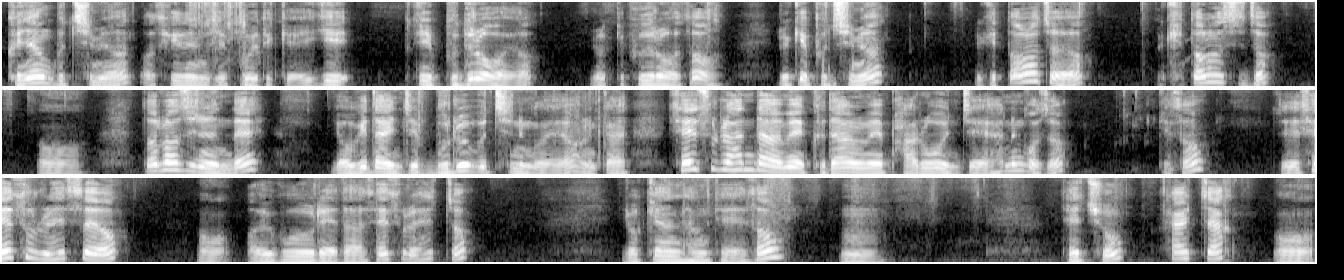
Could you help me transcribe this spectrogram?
그냥 붙이면 어떻게 되는지 보여드릴게요. 이게 부드러워요. 이렇게 부드러워서 이렇게 붙이면 이렇게 떨어져요. 이렇게 떨어지죠. 어 떨어지는데 여기다 이제 물을 붙이는 거예요. 그러니까 세수를 한 다음에 그 다음에 바로 이제 하는 거죠. 그래서 이제 세수를 했어요. 어, 얼굴에다 세수를 했죠. 이렇게 한 상태에서 음, 대충 살짝 어,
